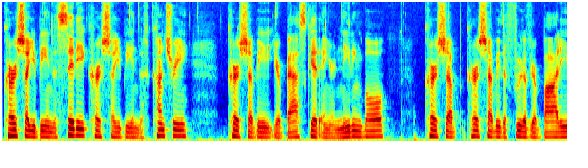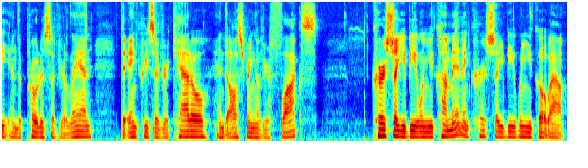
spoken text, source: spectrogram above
Cursed shall you be in the city, cursed shall you be in the country, cursed shall be your basket and your kneading bowl. Cursed shall, cursed shall be the fruit of your body and the produce of your land, the increase of your cattle and the offspring of your flocks. Cursed shall you be when you come in, and cursed shall you be when you go out.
